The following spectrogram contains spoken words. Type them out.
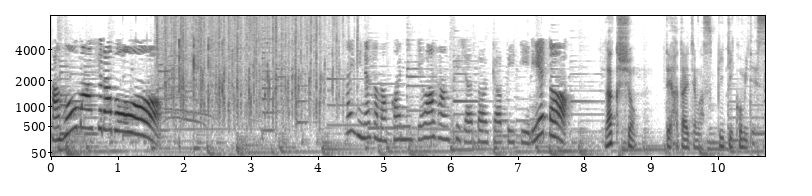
パフォーマンスラボはい、皆様、こんにちは。ファンクション東京 PT リエと、ラクションで働いてます。PT コミです。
